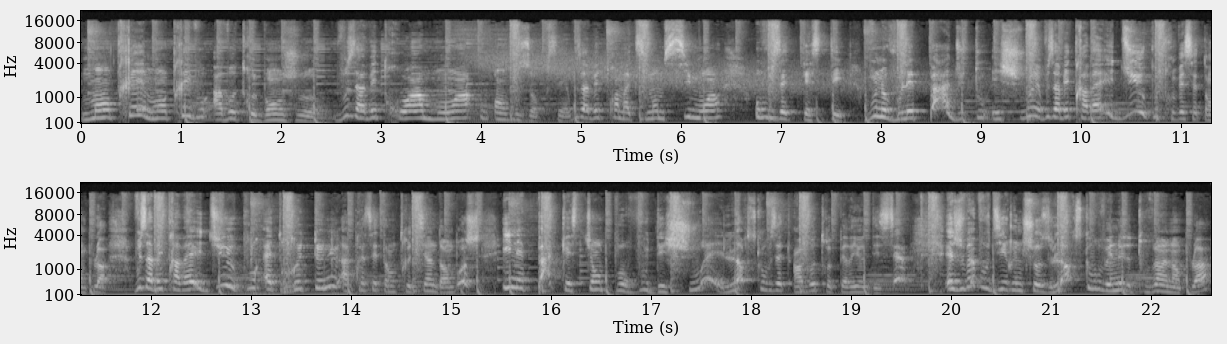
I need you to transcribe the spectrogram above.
Montrez, montrez-vous à votre bonjour. Vous avez trois mois où on vous observe. Vous avez trois maximum six mois où vous êtes testé. Vous ne voulez pas du tout échouer. Vous avez travaillé dur pour trouver cet emploi. Vous avez travaillé dur pour être retenu après cet entretien d'embauche. Il n'est pas question pour vous d'échouer lorsque vous êtes en votre période d'essai. Et je vais vous dire une chose, lorsque vous venez de trouver un emploi,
